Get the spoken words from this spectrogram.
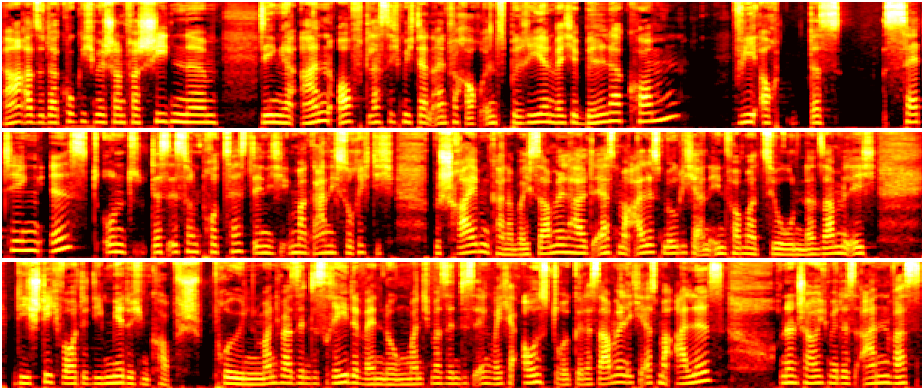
Ja, also da gucke ich mir schon verschiedene Dinge an. Oft lasse ich mich dann einfach auch inspirieren, welche Bilder kommen, wie auch das Setting ist und das ist so ein Prozess, den ich immer gar nicht so richtig beschreiben kann, aber ich sammle halt erstmal alles mögliche an Informationen, dann sammle ich die Stichworte, die mir durch den Kopf sprühen. Manchmal sind es Redewendungen, manchmal sind es irgendwelche Ausdrücke, das sammle ich erstmal alles und dann schaue ich mir das an, was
